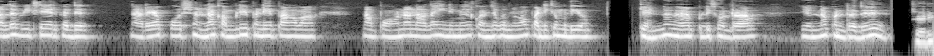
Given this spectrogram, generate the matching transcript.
நல்லா வீட்டிலே இருக்குது நிறையா போர்ஷன்லாம் கம்ப்ளீட் பண்ணியிருப்பாங்கம்மா. நான் போனனா தான் இனிமேல் கொஞ்சம் கொஞ்சமாக படிக்க முடியும். என்னங்க இப்படி சொல்கிறா என்ன பண்ணுறது சரி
